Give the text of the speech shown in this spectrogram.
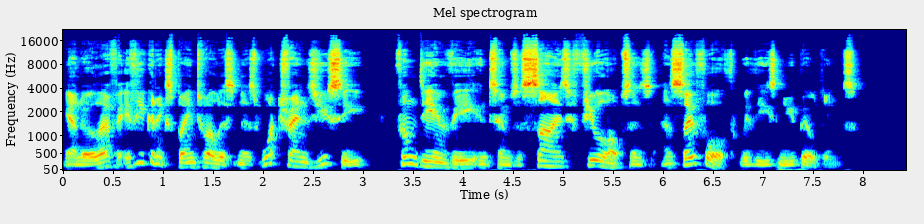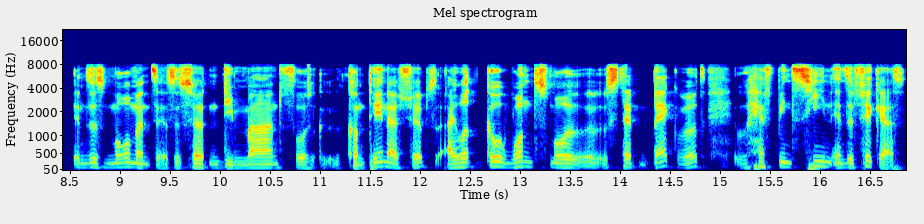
Jan Olaf, if you can explain to our listeners what trends you see from DNV in terms of size, fuel options, and so forth with these new buildings in this moment there's a certain demand for container ships. I would go one small uh, step backward, have been seen in the figures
